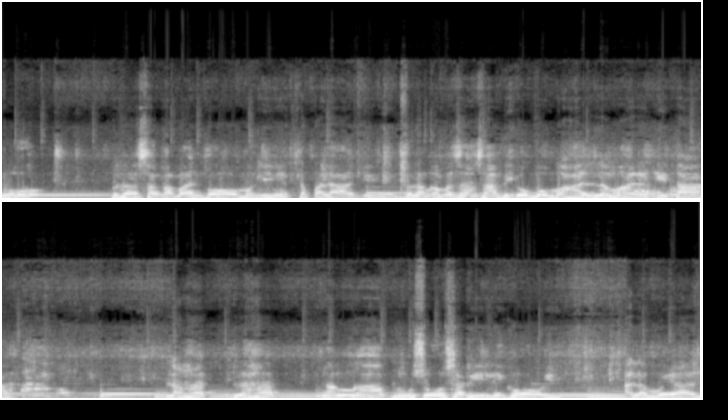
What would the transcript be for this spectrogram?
Bo, kung nasan ka man, Bo, mag-ingat ka palagi. Ito lang ang masasabi ko, Bo, mahal na mahal kita. Lahat, lahat ng ah, puso, sarili ko, eh, alam mo yan.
